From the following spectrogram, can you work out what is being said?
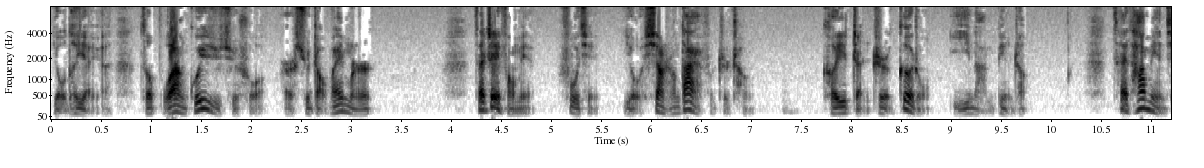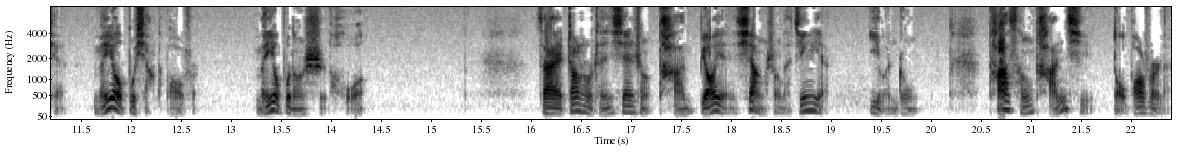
有的演员则不按规矩去说，而寻找歪门。在这方面，父亲有相声大夫之称，可以诊治各种疑难病症。在他面前，没有不响的包袱，没有不能使的活。在张寿臣先生谈表演相声的经验一文中。他曾谈起抖包袱的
